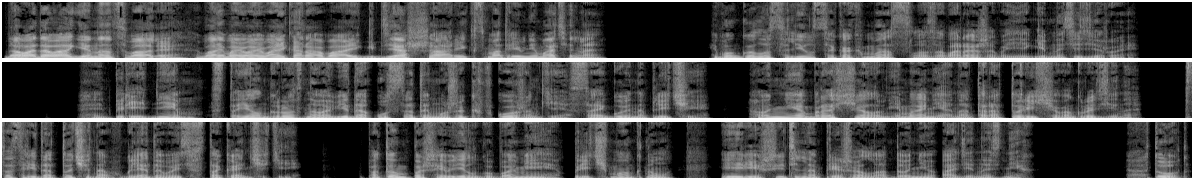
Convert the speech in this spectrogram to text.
Давай-давай, Геннадсвали, вай-вай-вай-вай, каравай, где шарик, смотри внимательно». Его голос лился, как масло, завораживая и гипнотизируя. Перед ним стоял грозного вида усатый мужик в кожанке с айгой на плечи. Он не обращал внимания на тараторящего грузина, сосредоточенно вглядываясь в стаканчики. Потом пошевелил губами, причмокнул и решительно прижал ладонью один из них. «Тут!»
